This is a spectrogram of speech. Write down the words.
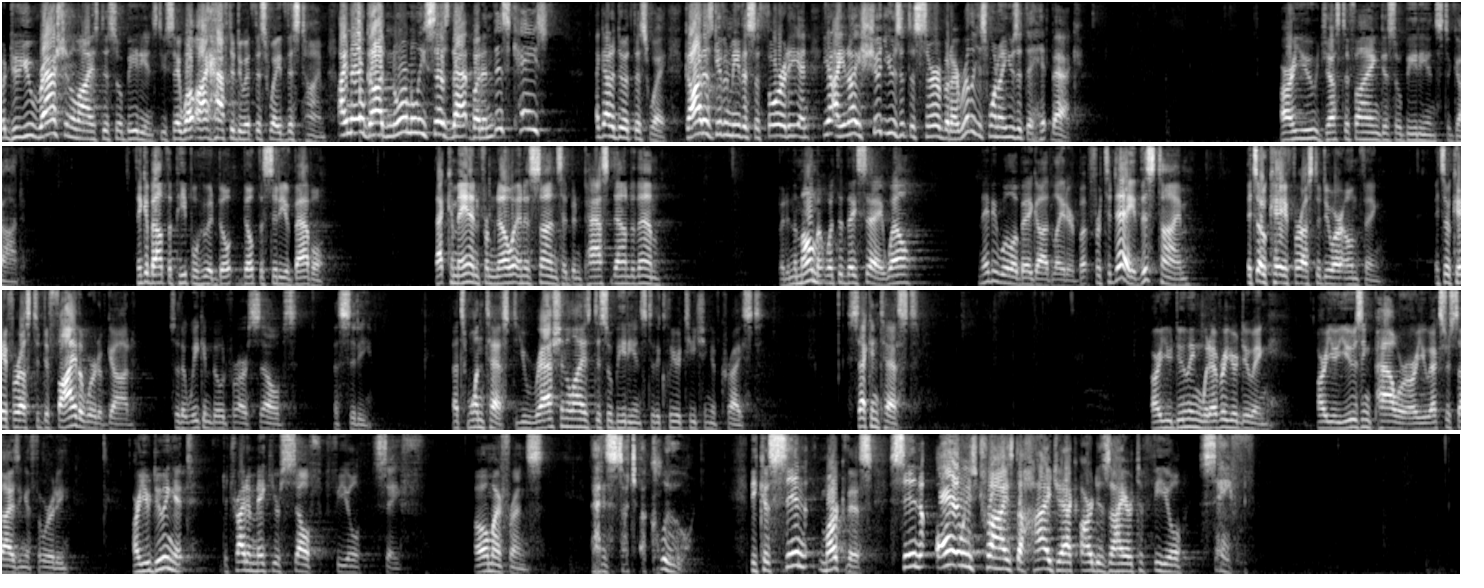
But do you rationalize disobedience? Do you say, well, I have to do it this way this time? I know God normally says that, but in this case, I got to do it this way. God has given me this authority, and yeah, I, you know, I should use it to serve, but I really just want to use it to hit back. Are you justifying disobedience to God? Think about the people who had built, built the city of Babel. That command from Noah and his sons had been passed down to them. But in the moment, what did they say? Well, Maybe we'll obey God later. But for today, this time, it's okay for us to do our own thing. It's okay for us to defy the Word of God so that we can build for ourselves a city. That's one test. Do you rationalize disobedience to the clear teaching of Christ? Second test Are you doing whatever you're doing? Are you using power? Are you exercising authority? Are you doing it to try to make yourself feel safe? Oh, my friends, that is such a clue. Because sin, mark this, sin always tries to hijack our desire to feel safe.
